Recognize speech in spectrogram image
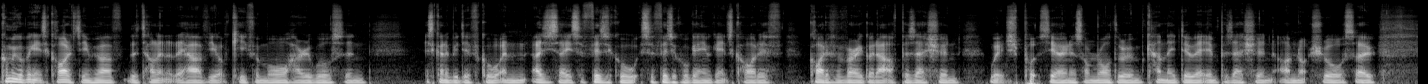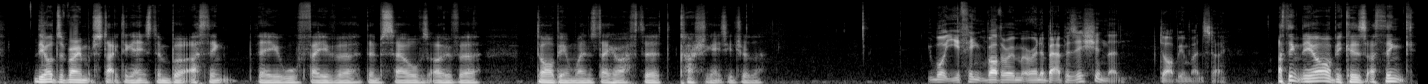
coming up against a Cardiff team who have the talent that they have, You've got Kiefer Moore, Harry Wilson, it's going to be difficult. And as you say, it's a physical it's a physical game against Cardiff. Cardiff are very good out of possession, which puts the onus on Rotherham. Can they do it in possession? I'm not sure. So the odds are very much stacked against them, but I think they will favour themselves over Derby and Wednesday, who have to clash against each other. What you think Rotherham are in a better position than Derby and Wednesday? I think they are because I think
